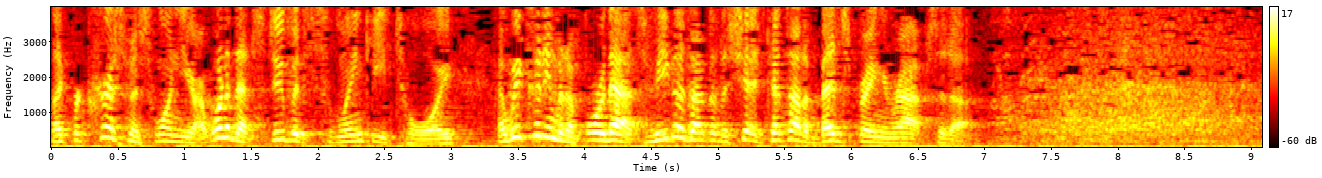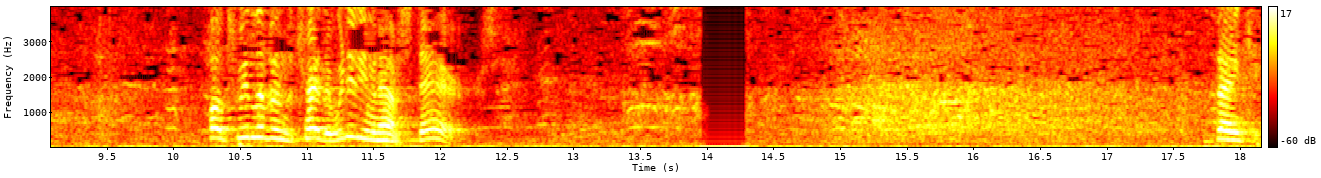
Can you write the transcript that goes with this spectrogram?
Like for Christmas one year, I wanted that stupid Slinky toy, and we couldn't even afford that. So he goes out to the shed, cuts out a bed spring, and wraps it up. Folks, we lived in a trailer. We didn't even have stairs. Thank you.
